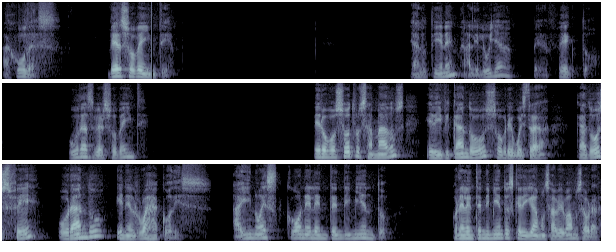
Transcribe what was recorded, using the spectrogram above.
A Judas, verso 20. ¿Ya lo tienen? Aleluya. Perfecto. Judas, verso 20. Pero vosotros, amados, edificándoos sobre vuestra Kados fe, orando en el Ruach Ahí no es con el entendimiento. Con el entendimiento es que digamos, a ver, vamos a orar.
